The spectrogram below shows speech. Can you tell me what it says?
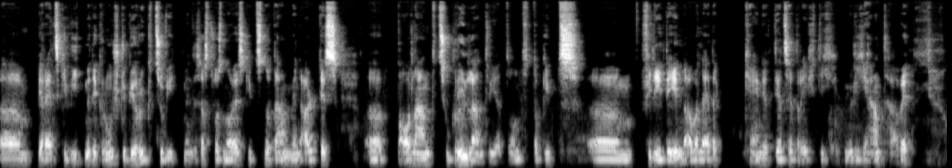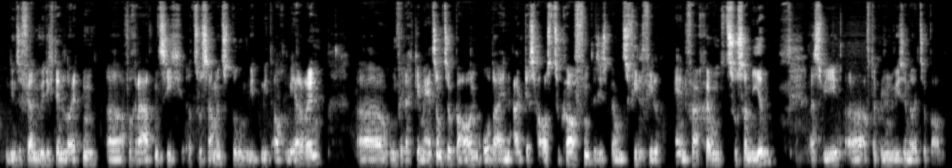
ähm, bereits gewidmete Grundstücke rückzuwidmen. Das heißt, was Neues gibt's nur dann, wenn altes äh, Bauland zu Grünland wird. Und da gibt's ähm, viele Ideen, aber leider keine derzeit rechtlich mögliche Handhabe. Und insofern würde ich den Leuten äh, einfach raten, sich äh, zusammenzutun mit, mit auch mehreren, äh, um vielleicht gemeinsam zu bauen oder ein altes Haus zu kaufen. Das ist bei uns viel, viel einfacher und zu sanieren, als wie äh, auf der grünen Wiese neu zu bauen.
